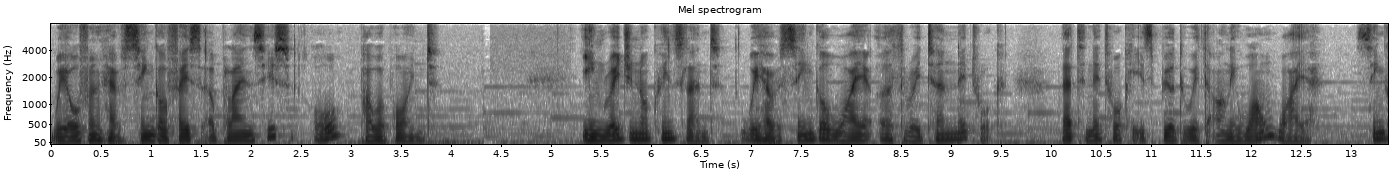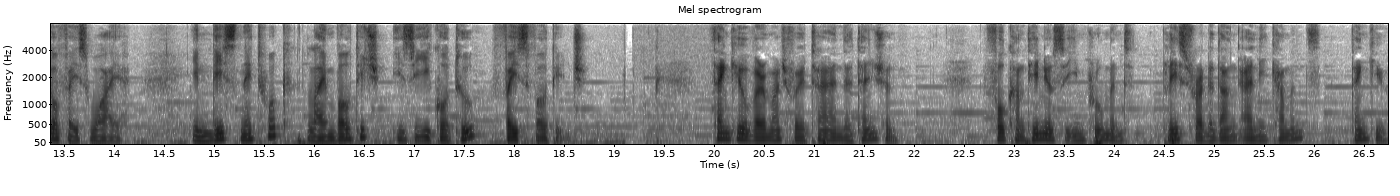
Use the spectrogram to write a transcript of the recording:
we often have single-phase appliances or PowerPoint. In regional Queensland, we have a single wire earth return network. That network is built with only one wire, single phase wire. In this network, line voltage is equal to phase voltage. Thank you very much for your time and attention. For continuous improvement, please write down any comments. Thank you.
